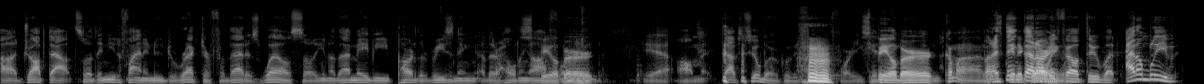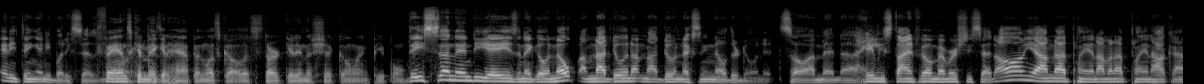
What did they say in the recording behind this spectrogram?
uh, dropped out. So they need to find a new director for that as well. So, you know, that may be part of the reasoning of they're holding off. Spielberg. Yeah. Oh man, that Spielberg would be for you. Spielberg, come on. But I think that already fell through. But I don't believe anything anybody says. Fans anymore, can make it happen. Let's go. Let's start getting the shit going, people. They send NDAs and they go, nope, I'm not doing it. I'm not doing. it." Next thing you know, they're doing it. So I mean, uh, Hailee Steinfeld. Remember, she said, "Oh yeah, I'm not playing. I'm not playing Hawkeye,"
